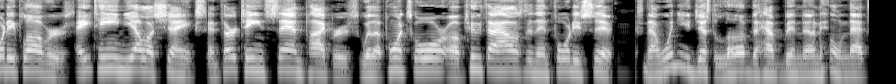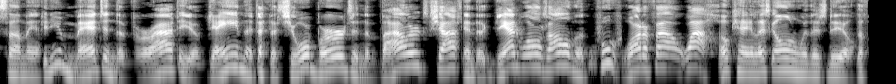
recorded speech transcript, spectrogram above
40 plovers, 18 yellow shanks, and 13 sandpipers with a point score of 2,046. Now, wouldn't you just love to have been on that summit? Can you imagine the variety of game that the shorebirds and the ballards shot and the gadwalls, all the whew, waterfowl? Wow. Okay, let's go on with this deal. The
